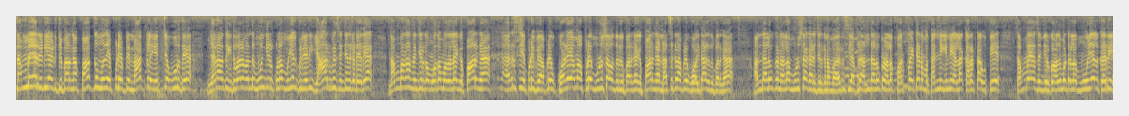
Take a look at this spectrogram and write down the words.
செம்மையா ரெடி ஆயிடுச்சு பாருங்க. பார்க்கும் போது எப்படி எப்படி நாக்கில் எச்ச ஊறுது. ஏன்னா வந்து இதுவரை வந்து மூங்கிலுக்குள்ள முயல் பிரியாணி யாருமே செஞ்சது கிடையாது. நம்ம தான் செஞ்சிருக்கோம் முத முதல்ல. இங்க பாருங்க. அரிசி எப்படி அப்படியே குழையாம அப்படியே முழுசா வந்திருக்கு பாருங்க. இங்க பாருங்க நசுக்கெல்லாம் அப்படியே இதாகுது பாருங்க. அந்த அளவுக்கு நல்லா முழுசா கிடைச்சிருக்கு நம்ம அரிசி. அப்படியே அந்த அளவுக்கு நல்லா பர்ஃபெக்டா நம்ம தண்ணி கிண்ணி எல்லாம் கரெக்டா ஊத்தி செம்மையா செஞ்சிருக்கோம். அது மட்டும் இல்ல முயல் கறி.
